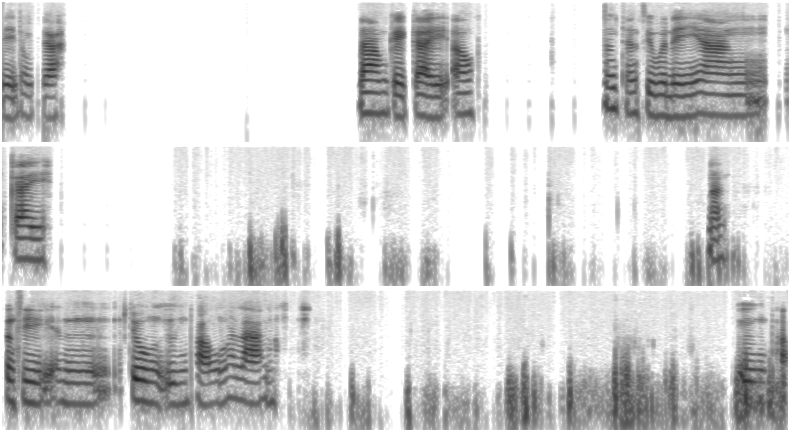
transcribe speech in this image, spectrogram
นี่ดอกจ้ะ ลามไกลๆเอา มันจั่งสิบ่ได้ย่างไกลนั่น นสิอันจูงอึงเผามาลามอึงเผา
